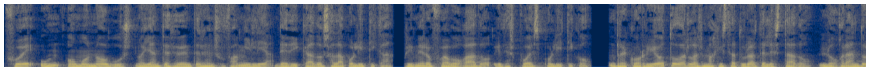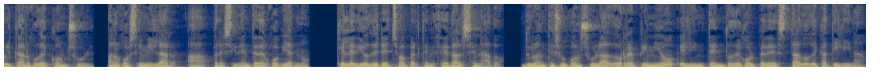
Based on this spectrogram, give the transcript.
Fue un homo novus, no hay antecedentes en su familia dedicados a la política. Primero fue abogado y después político. Recorrió todas las magistraturas del Estado, logrando el cargo de cónsul, algo similar a presidente del gobierno, que le dio derecho a pertenecer al Senado. Durante su consulado reprimió el intento de golpe de Estado de Catilina.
